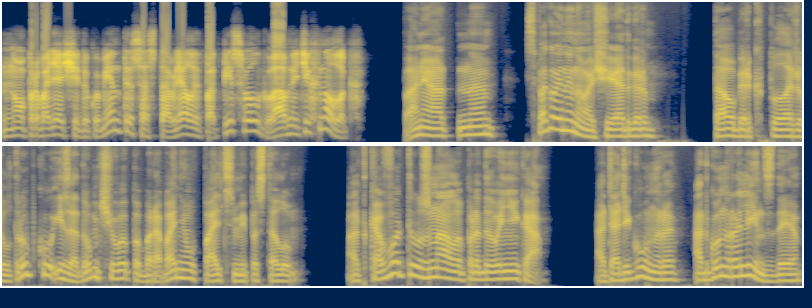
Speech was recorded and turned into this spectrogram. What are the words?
но проводящие документы составлял и подписывал главный технолог». «Понятно. Спокойной ночи, Эдгар». Тауберг положил трубку и задумчиво побарабанил пальцами по столу. «От кого ты узнала про двойника?» От дяди Гуннера, от Гуннера Линсдея.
